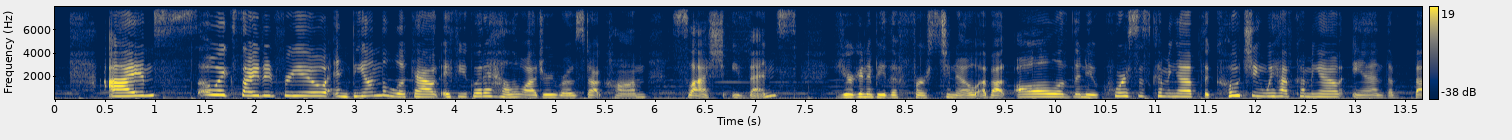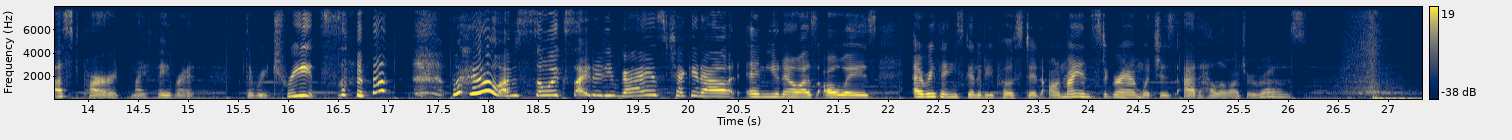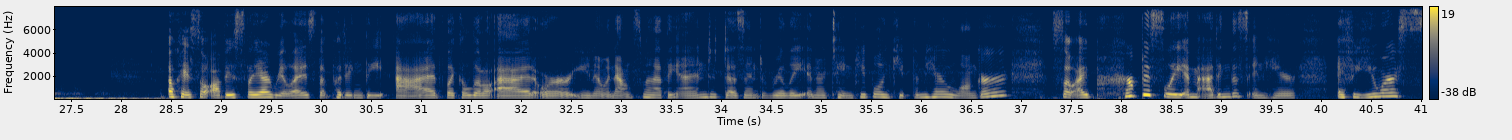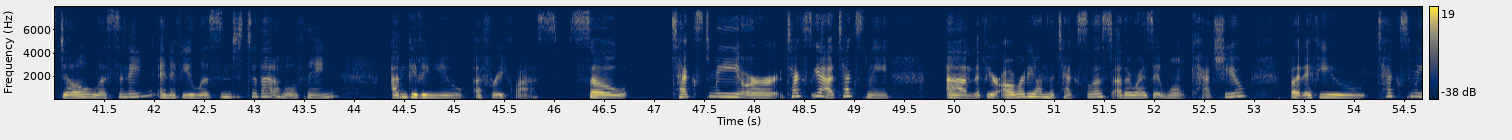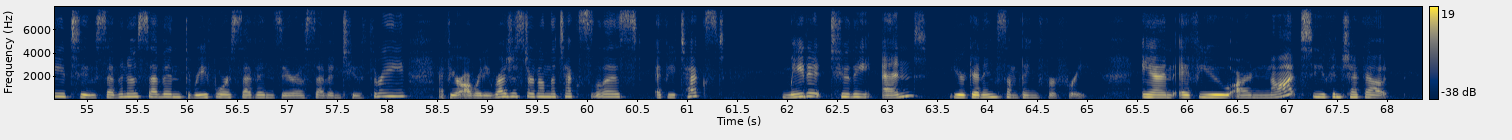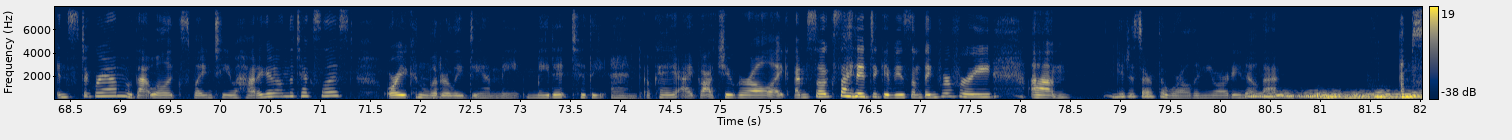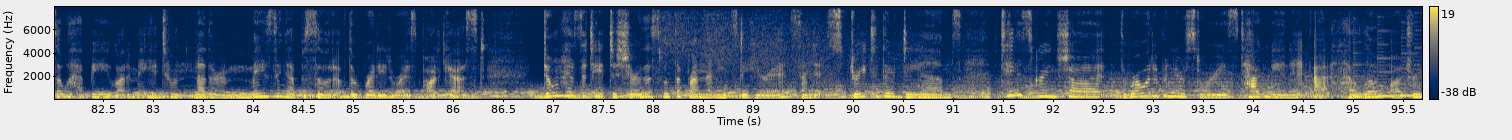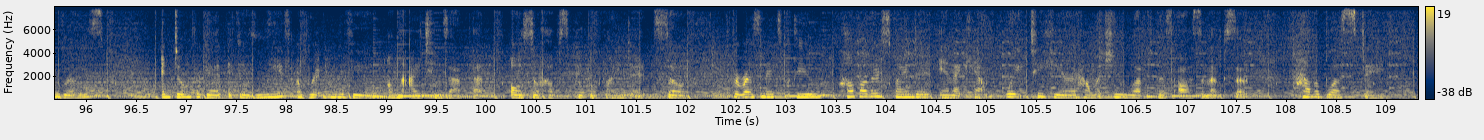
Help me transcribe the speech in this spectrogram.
I am so excited for you, and be on the lookout. If you go to helloaudreyrose.com slash events, you're going to be the first to know about all of the new courses coming up, the coaching we have coming out, and the best part, my favorite, the retreats. Woohoo! I'm so excited, you guys. Check it out. And you know, as always, everything's going to be posted on my Instagram, which is at Hello Audrey Rose. Okay, so obviously I realized that putting the ad, like a little ad or, you know, announcement at the end doesn't really entertain people and keep them here longer. So I purposely am adding this in here. If you are still listening and if you listened to that whole thing, I'm giving you a free class. So text me or text, yeah, text me um, if you're already on the text list. Otherwise, it won't catch you. But if you text me to 707 347 0723, if you're already registered on the text list, if you text made it to the end, you're getting something for free. And if you are not, you can check out Instagram that will explain to you how to get on the text list, or you can literally DM me. Made it to the end. Okay, I got you, girl. Like, I'm so excited to give you something for free. Um, you deserve the world, and you already know that. I'm so happy you got to make it to another amazing episode of the Ready to Rise podcast. Don't hesitate to share this with a friend that needs to hear it. Send it straight to their DMs. Take a screenshot, throw it up in your stories, tag me in it at Hello Audrey Rose and don't forget, if you leave a written review on the iTunes app, that also helps people find it. So if it resonates with you, help others find it. And I can't wait to hear how much you loved this awesome episode. Have a blessed day.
